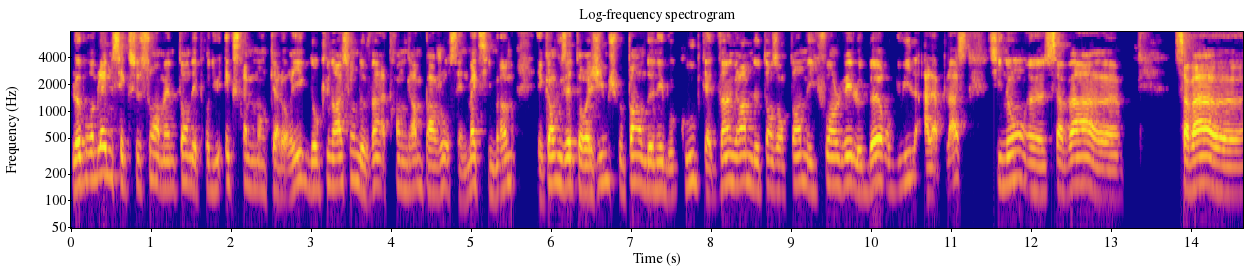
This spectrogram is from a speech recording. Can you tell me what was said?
Le problème, c'est que ce sont en même temps des produits extrêmement caloriques. Donc, une ration de 20 à 30 grammes par jour, c'est le maximum. Et quand vous êtes au régime, je ne peux pas en donner beaucoup, peut-être 20 grammes de temps en temps, mais il faut enlever le beurre ou l'huile à la place. Sinon, euh, ça va, euh, ça va euh,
